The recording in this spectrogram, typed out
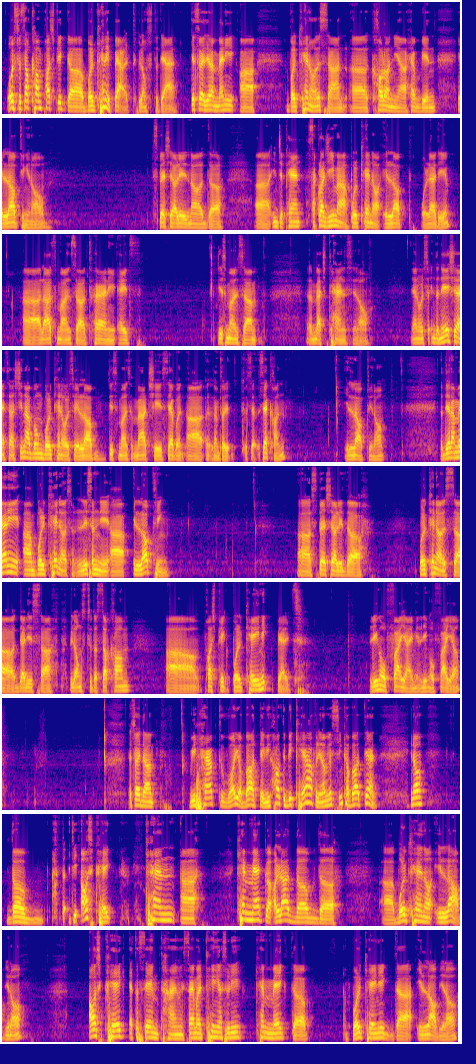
Also circum-Pacific uh, volcanic belt belongs to that that's why there are many uh, volcanoes and uh, colony have been erupting you know especially you the uh, in Japan Sakurajima volcano erupted already uh, last month uh, 28th this month um, uh, March 10th you know. And also Indonesia it's a Sinabung volcano also erupted this month March 7 uh, I'm sorry 2nd erupted you know. So there are many um, volcanoes recently uh, erupting. uh, especially the volcanoes uh, that is uh, belongs to the uh, Pacific volcanic belt. Ring of fire, I mean ring of fire. That's why the, we have to worry about that. We have to be careful. You know, we think about that. You know, the the, the earthquake can uh, can make a lot of the uh, volcano erupt, you know. Earthquake at the same time simultaneously can make the volcanic the erupt, you know.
